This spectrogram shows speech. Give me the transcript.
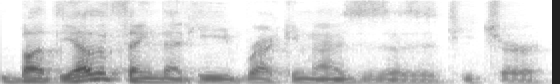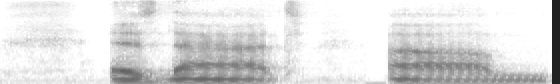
But the other thing that he recognizes as a teacher is that um,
